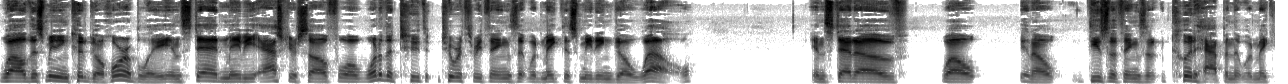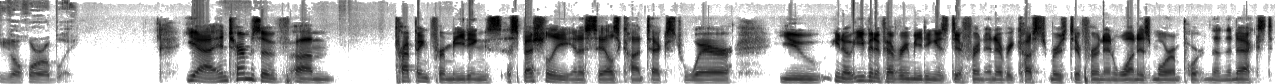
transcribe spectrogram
well, this meeting could go horribly. Instead, maybe ask yourself, well, what are the two two or three things that would make this meeting go well? Instead of, well, you know, these are the things that could happen that would make it go horribly. Yeah, in terms of um, prepping for meetings, especially in a sales context where you, you know, even if every meeting is different and every customer is different and one is more important than the next,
